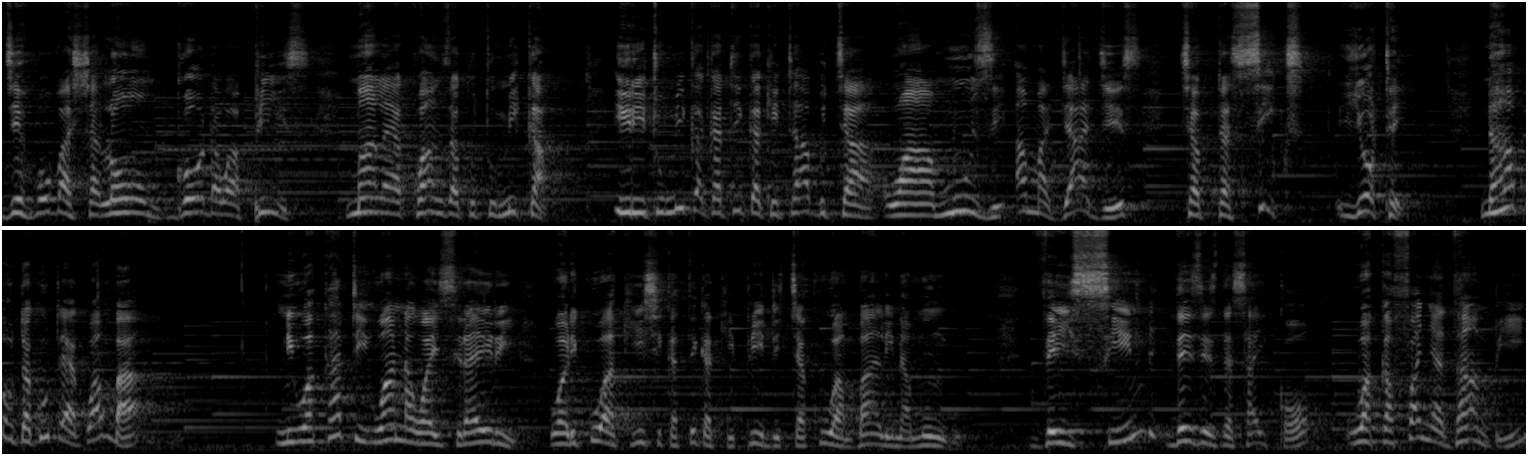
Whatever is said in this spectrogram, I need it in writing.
jehovah shalom god our peace mara ya kwanza kutumika ilitumika katika kitabu cha waamuzi ama judges chapter 6 yote. Na hapa utakuta ya kwamba ni wakati wana wa Israeli walikuwa wakiishi katika kipindi cha kuwa mbali na Mungu. They sinned, this is the cycle, wakafanya dhambi,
